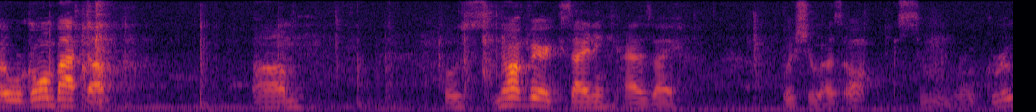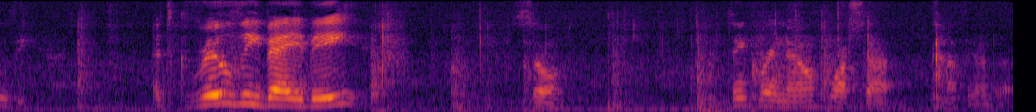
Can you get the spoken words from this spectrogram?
So we're going back up. Um, it was not very exciting as I wish it was. Oh, someone wrote groovy. It's groovy, baby. So, I think right now, watch that. There's nothing under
